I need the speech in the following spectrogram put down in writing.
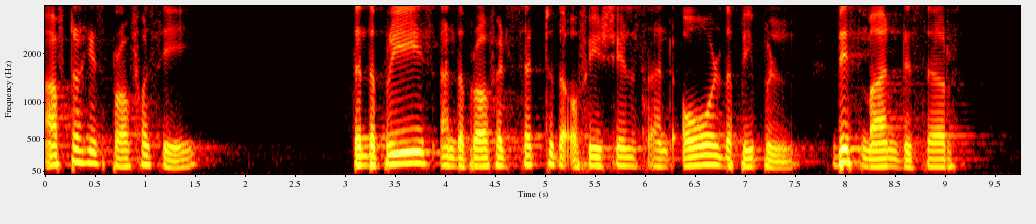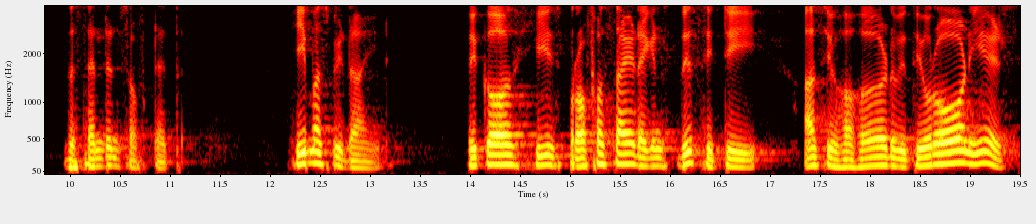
after his prophecy, then the priests and the prophets said to the officials and all the people, This man deserves the sentence of death. He must be died because he is prophesied against this city as you have heard with your own ears.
